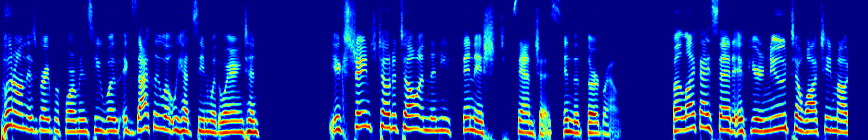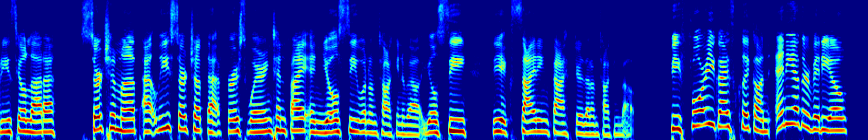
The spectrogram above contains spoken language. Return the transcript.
put on this great performance. He was exactly what we had seen with Warrington. He exchanged toe to toe and then he finished Sanchez in the third round. But like I said, if you're new to watching Mauricio Lara, search him up. At least search up that first Warrington fight and you'll see what I'm talking about. You'll see the exciting factor that I'm talking about. Before you guys click on any other video,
